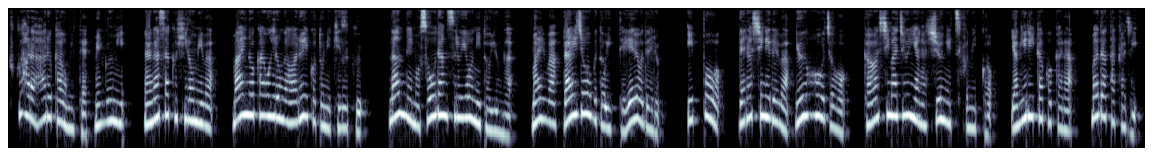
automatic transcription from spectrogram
福原遥を見てめぐみ、長作ひろみは、舞の顔色が悪いことに気づく。何でも相談するようにというが、舞は大丈夫と言って家を出る。一方、デラシネでは UFO 城、川島淳也が終月文子、矢切か子から、まだ高地、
